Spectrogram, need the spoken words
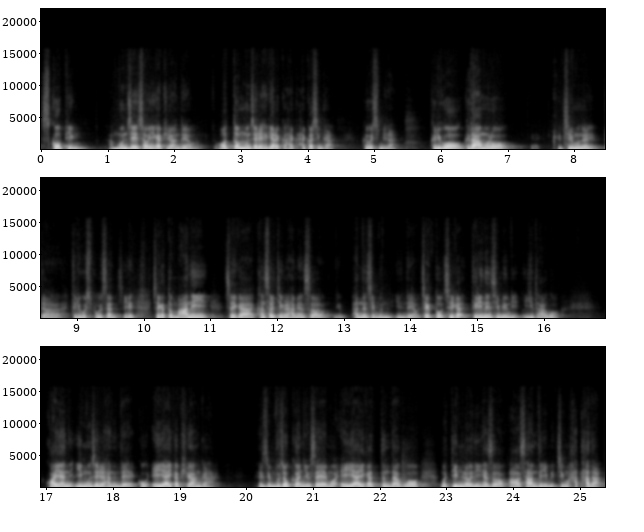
scoping, 문제 정의가 필요한데요. 어떤 문제를 해결할 것인가 그것입니다. 그리고 그 다음으로 그 질문을 드리고 싶은 것은 제가 또 많이 저희가 컨설팅을 하면서 받는 질문인데요. 제가 또 제가 드리는 질문이기도 하고 과연 이 문제를 하는데 꼭 AI가 필요한가? 이제 무조건 요새 뭐 AI가 뜬다고 뭐 딥러닝 해서 아 사람들이 지금 핫하다.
